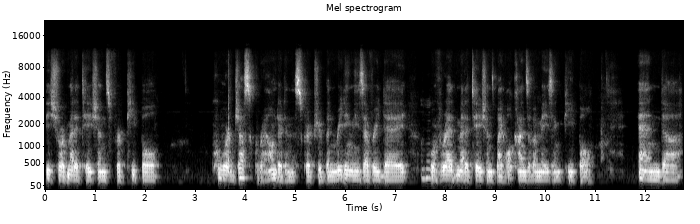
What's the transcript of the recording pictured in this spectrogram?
these short meditations for people who are just grounded in the scripture, been reading these every day, Mhm. who have read meditations by all kinds of amazing people. And uh,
